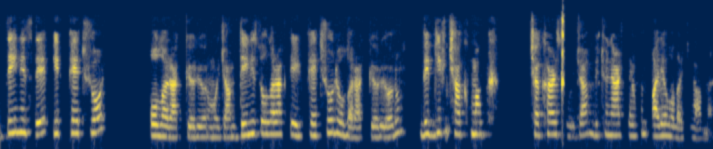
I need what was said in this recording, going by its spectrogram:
denizi bir petrol olarak görüyorum hocam. Deniz olarak değil, petrol olarak görüyorum ve bir çakmak çakar hocam bütün her tarafın alev olacağını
